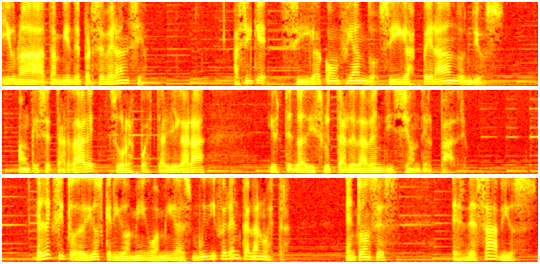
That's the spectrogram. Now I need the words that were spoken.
y una también de perseverancia. Así que siga confiando, siga esperando en Dios. Aunque se tardare, su respuesta llegará y usted va a disfrutar de la bendición del Padre. El éxito de Dios, querido amigo, amiga, es muy diferente a la nuestra. Entonces, es de sabios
